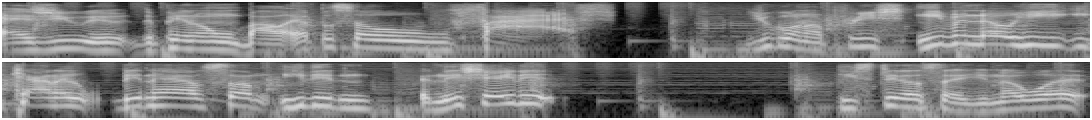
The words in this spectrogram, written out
as you depend on about episode five. You're gonna appreciate, even though he he kind of didn't have some, he didn't initiate it he still said, you know what?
